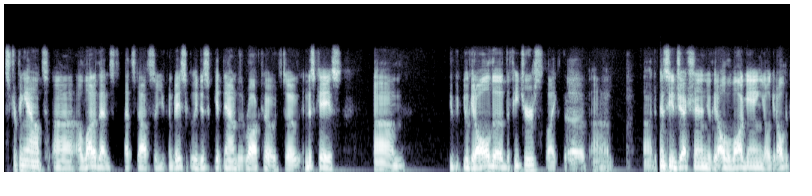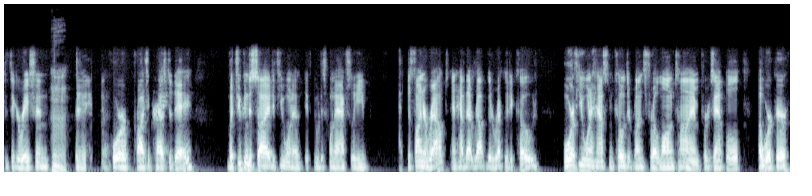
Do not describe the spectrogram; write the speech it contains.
stripping out uh, a lot of that that stuff, so you can basically just get down to the raw code. So in this case, um, you, will get all the the features like the uh, uh, dependency injection. You'll get all the logging. You'll get all the configuration hmm. that a core project has today. But you can decide if you want to if you just want to actually define a route and have that route go directly to code, or if you want to have some code that runs for a long time. For example, a worker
